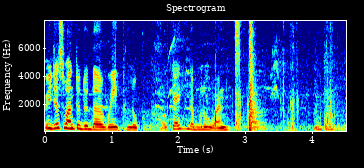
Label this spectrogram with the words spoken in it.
We just want to do the weight loop, okay? The blue one. Okay.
